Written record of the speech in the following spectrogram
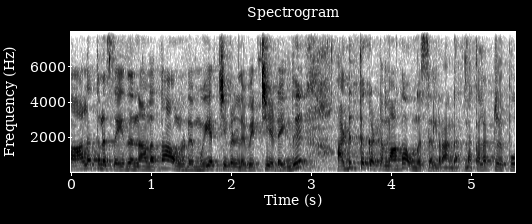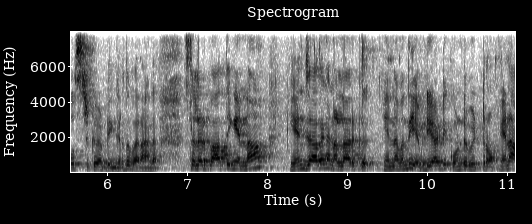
காலத்தில் செய்ததுனால தான் அவங்களுடைய முயற்சிகளில் வெற்றி அடைந்து அடுத்த கட்டமாக அவங்க செல்கிறாங்க அந்த கலெக்டர் போஸ்ட்டுக்கு அப்படிங்கிறது வராங்க. சிலர் பார்த்தீங்கன்னா என் ஜாதகம் நல்லாயிருக்கு என்னை வந்து எப்படியாட்டி கொண்டு விட்டுரும். ஏன்னா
